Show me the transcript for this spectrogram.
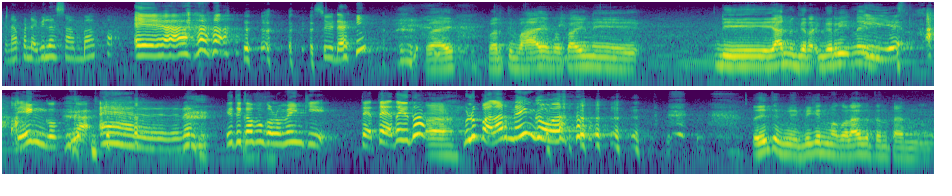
Kenapa nggak bilang sama bapak? Eh, sudah nih. Baik, berarti bahaya kok ini di anu gerak-gerik nih. Iya, denggok kak. Eh, itu kamu kalau main ki, tek itu, Ah. belum palar nenggok. Jadi itu bikin mau lagu tentang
